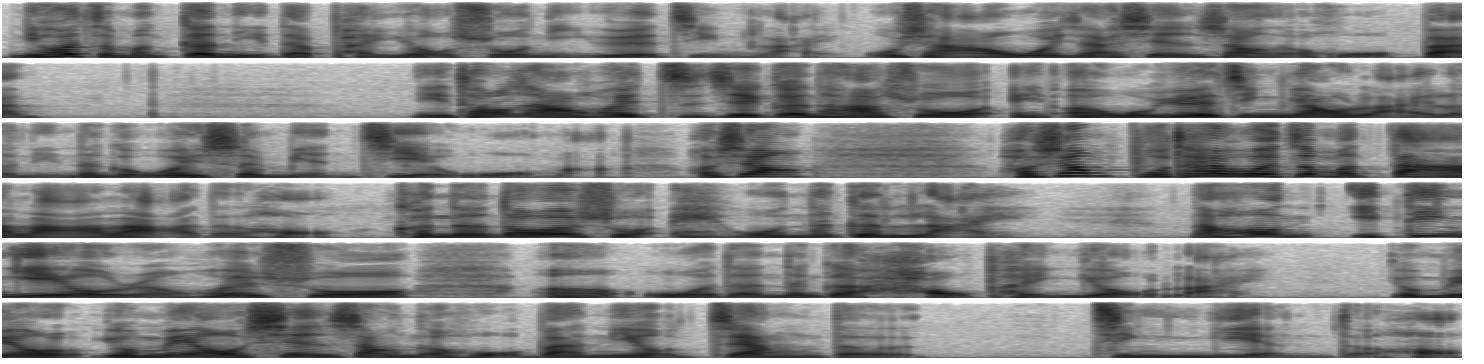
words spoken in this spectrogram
你会怎么跟你的朋友说你月经来？我想要问一下线上的伙伴，你通常会直接跟他说：“诶，呃，我月经要来了，你那个卫生棉借我嘛？”好像好像不太会这么大喇喇的吼，可能都会说：“诶，我那个来。”然后一定也有人会说，嗯，我的那个好朋友来，有没有有没有线上的伙伴？你有这样的？经验的哈，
